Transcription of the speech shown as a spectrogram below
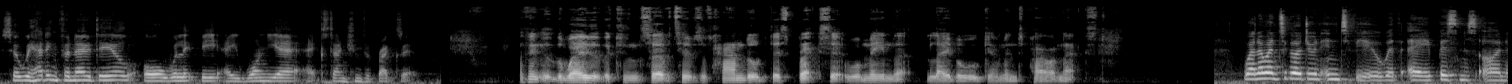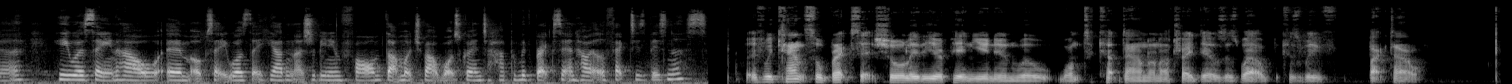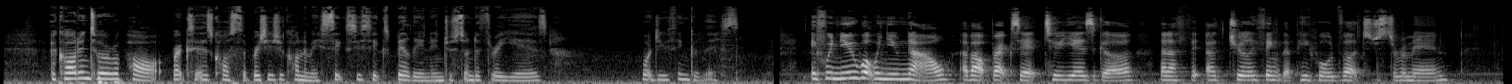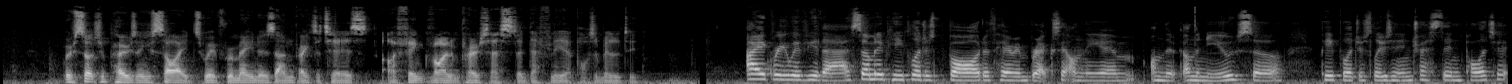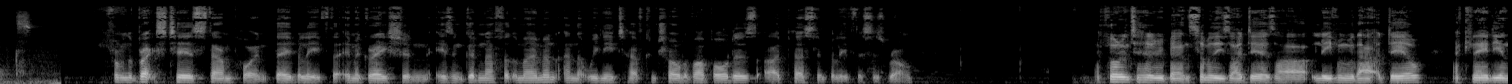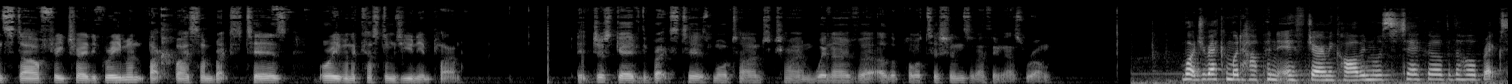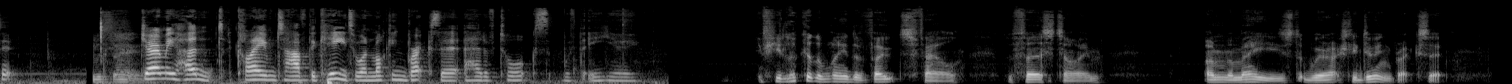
So we're heading for no deal, or will it be a one year extension for Brexit? I think that the way that the Conservatives have handled this Brexit will mean that Labour will come into power next. When I went to go do an interview with a business owner, he was saying how um, upset he was that he hadn't actually been informed that much about what's going to happen with Brexit and how it'll affect his business. But if we cancel Brexit, surely the European Union will want to cut down on our trade deals as well because we've backed out. According to a report, Brexit has cost the British economy 66 billion in just under 3 years. What do you think of this? If we knew what we knew now about Brexit 2 years ago, then I, th- I truly think that people would vote to just to remain. With such opposing sides with Remainers and Brexiteers, I think violent protests are definitely a possibility. I agree with you there. So many people are just bored of hearing Brexit on the um, on the on the news, so people are just losing interest in politics. From the Brexiteers' standpoint, they believe that immigration isn't good enough at the moment and that we need to have control of our borders. I personally believe this is wrong. According to Hilary Benn, some of these ideas are leaving without a deal, a Canadian style free trade agreement backed by some Brexiteers, or even a customs union plan. It just gave the Brexiteers more time to try and win over other politicians, and I think that's wrong. What do you reckon would happen if Jeremy Corbyn was to take over the whole Brexit? Jeremy Hunt claimed to have the key to unlocking Brexit ahead of talks with the EU. If you look at the way the votes fell the first time, I'm amazed that we're actually doing Brexit.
